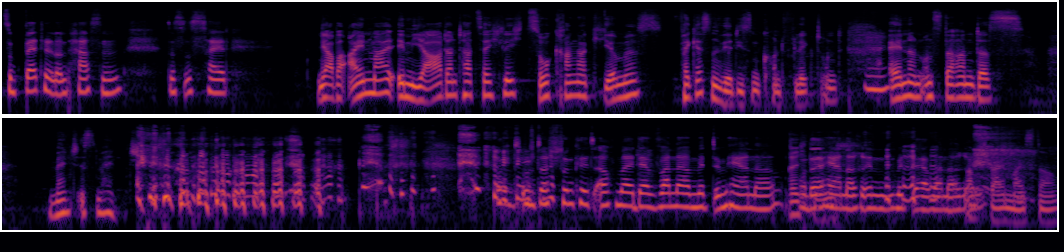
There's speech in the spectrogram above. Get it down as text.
so betteln und hassen. Das ist halt, Ja, aber einmal im Jahr dann tatsächlich zur Kranger Kirmes vergessen wir diesen Konflikt und Mhm. erinnern uns daran, dass Mensch ist Mensch. und, und da schunkelt auch mal der Wanner mit dem Herner. Richtig. Oder Hernerin mit der Wannerin. Am Steinmeister.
